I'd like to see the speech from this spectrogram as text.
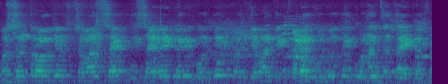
वसंतरावजी चव्हाण साहेब दिसायला गरीब होते पण जेव्हा ते कडक होत होते कोणाचाच ऐकत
